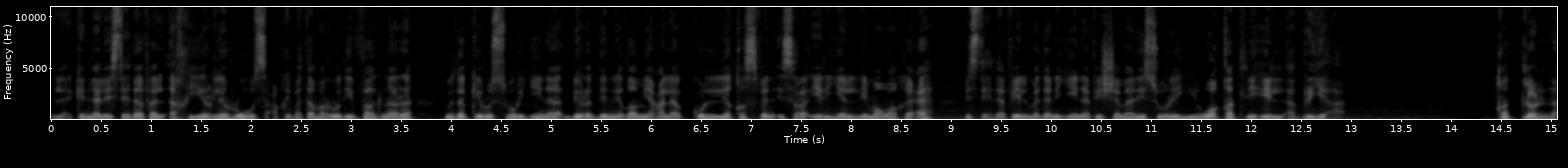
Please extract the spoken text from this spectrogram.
لكن الاستهداف الأخير للروس عقب تمرد فاغنر يذكر السوريين برد النظام على كل قصف إسرائيلي لمواقعه باستهداف المدنيين في الشمال السوري وقتله الأبرياء. قتل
